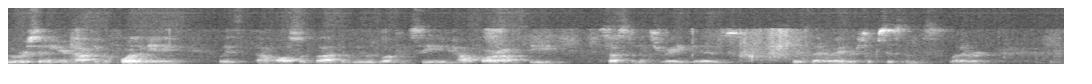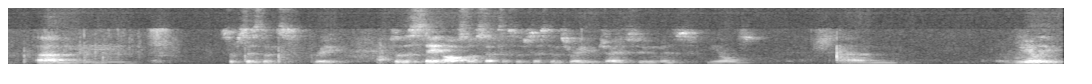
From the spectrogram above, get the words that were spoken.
we were sitting here talking before the meeting, we uh, also thought that we would look and see how far off the sustenance rate is. Is that right, or subsistence, whatever? Um, Subsistence rate. So the state also sets a subsistence rate, which I assume is meals. Um, Really,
